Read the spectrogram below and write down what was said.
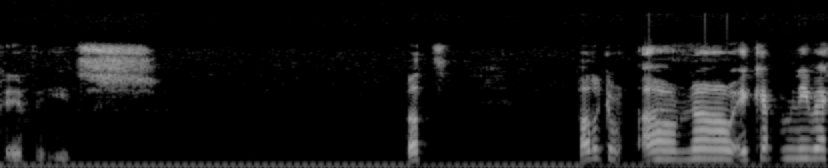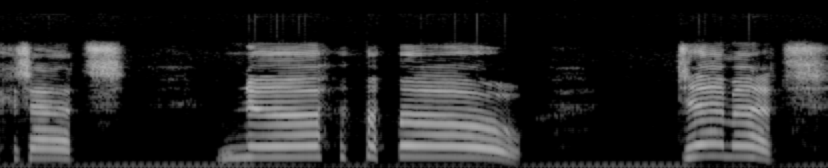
Geef me iets. Wat? Had ik hem... Oh no, ik heb hem niet weggezet. No! Damn it!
